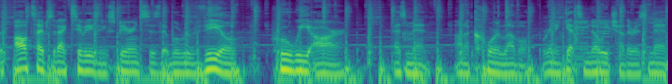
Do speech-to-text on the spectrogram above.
with all types of activities and experiences that will reveal who we are as men on a core level. We're going to get to know each other as men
